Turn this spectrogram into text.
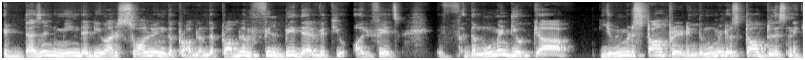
it doesn't mean that you are solving the problem. The problem will be there with you always. The moment you uh, you moment stop reading. The moment you stop listening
